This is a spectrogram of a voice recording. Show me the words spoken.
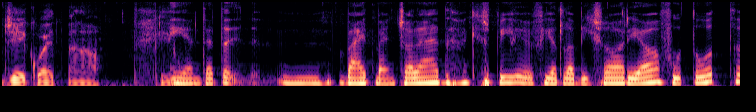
Jake Whiteman a fiú. Igen, tehát Whiteman család, kis fiatalabbik sarja futott,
